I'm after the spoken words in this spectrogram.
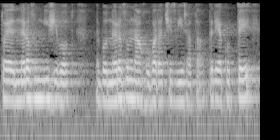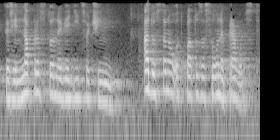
to je nerozumný život, nebo nerozumná hovada či zvířata, tedy jako ty, kteří naprosto nevědí, co činí. A dostanou odplatu za svou nepravost.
